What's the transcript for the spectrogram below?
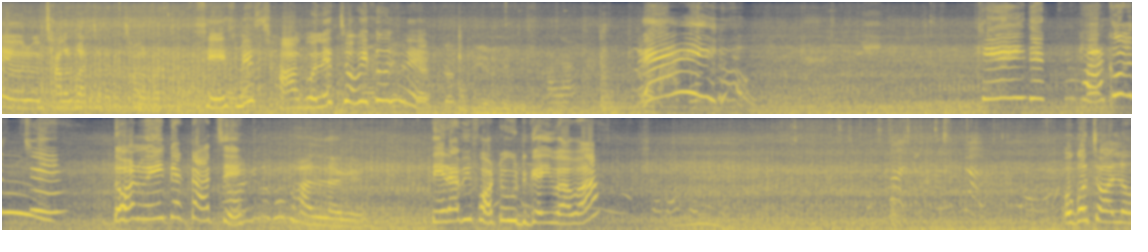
এই ছাগল বাচ্চাটাকে ছাগল বাচ্চা শেষমেশ ছাগলের ছবি তুলবে এই! কেই দেখ তোর মেয়েটা একটা আছে। খুব ভালো লাগে। তেরা ফটো উঠ গেই বাবা। ओगो चलो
